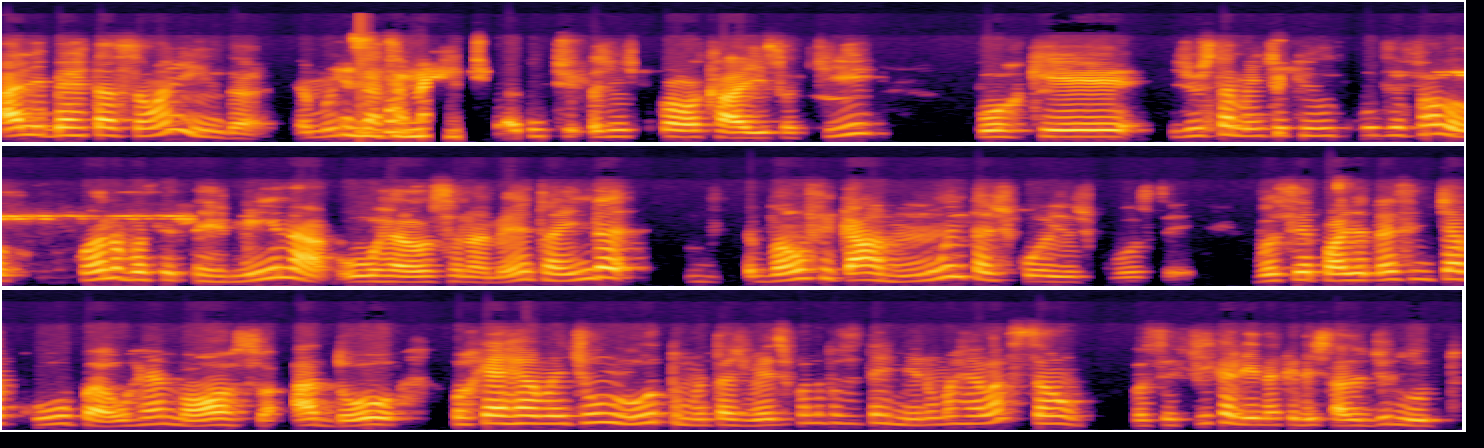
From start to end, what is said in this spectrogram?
a libertação ainda. É muito Exatamente. A gente, a gente colocar isso aqui, porque justamente aquilo que você falou. Quando você termina o relacionamento, ainda vão ficar muitas coisas com você. Você pode até sentir a culpa, o remorso, a dor, porque é realmente um luto muitas vezes quando você termina uma relação. Você fica ali naquele estado de luto.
